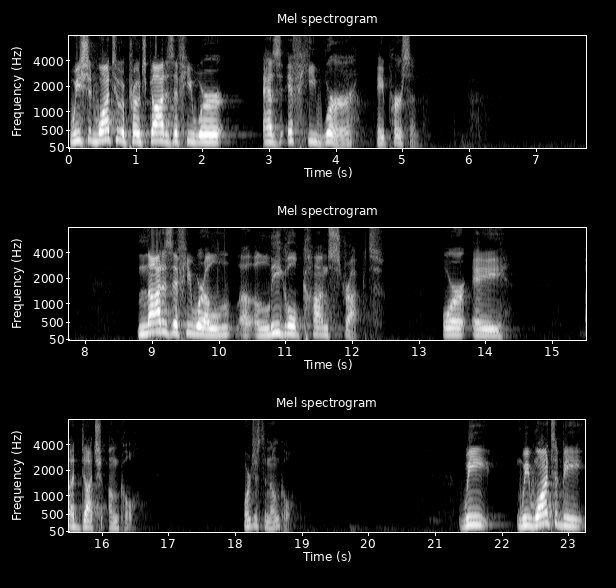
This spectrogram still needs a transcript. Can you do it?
We should want to approach God as if he were as if he were a person. Not as if he were a, a legal construct or a, a Dutch uncle or just an uncle. We, we want to be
